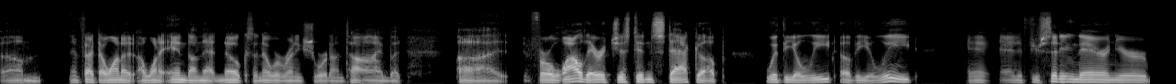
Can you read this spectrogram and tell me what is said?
Um, in fact, I want to I want to end on that note because I know we're running short on time. But uh, for a while there, it just didn't stack up with the elite of the elite. And, and if you're sitting there and you're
